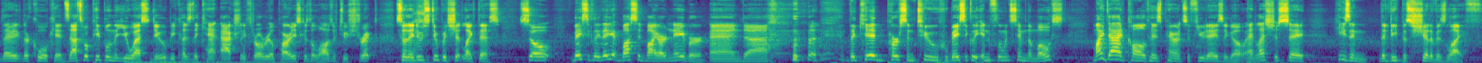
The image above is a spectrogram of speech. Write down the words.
they they're cool kids. That's what people in the U.S. do because they can't actually throw real parties because the laws are too strict. So they do stupid shit like this. So basically, they get busted by our neighbor and uh, the kid person two who basically influenced him the most. My dad called his parents a few days ago, and let's just say he's in the deepest shit of his life.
